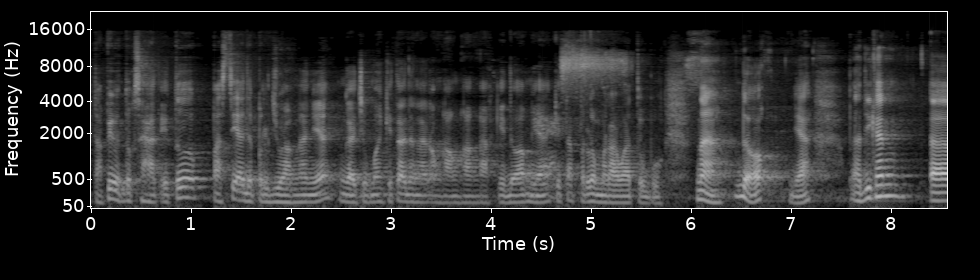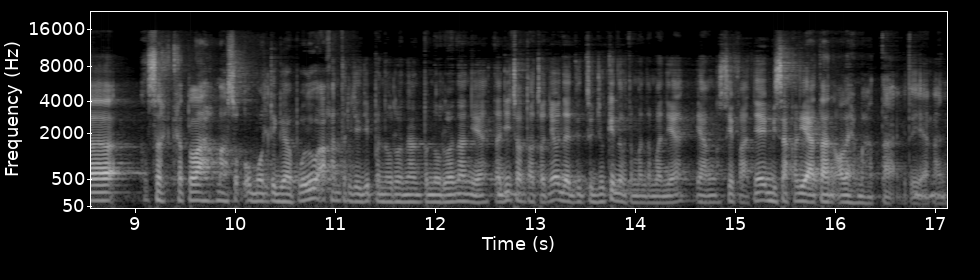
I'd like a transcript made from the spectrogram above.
Tapi untuk sehat itu pasti ada perjuangannya. Nggak cuma kita dengan ongkang-ongkang kaki doang ya. Yes. Kita perlu merawat tubuh. Nah, dok, ya, tadi kan eh, setelah masuk umur 30 akan terjadi penurunan-penurunan ya. Tadi contoh-contohnya udah ditunjukin tuh teman-teman ya, yang sifatnya bisa kelihatan oleh mata gitu ya kan.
